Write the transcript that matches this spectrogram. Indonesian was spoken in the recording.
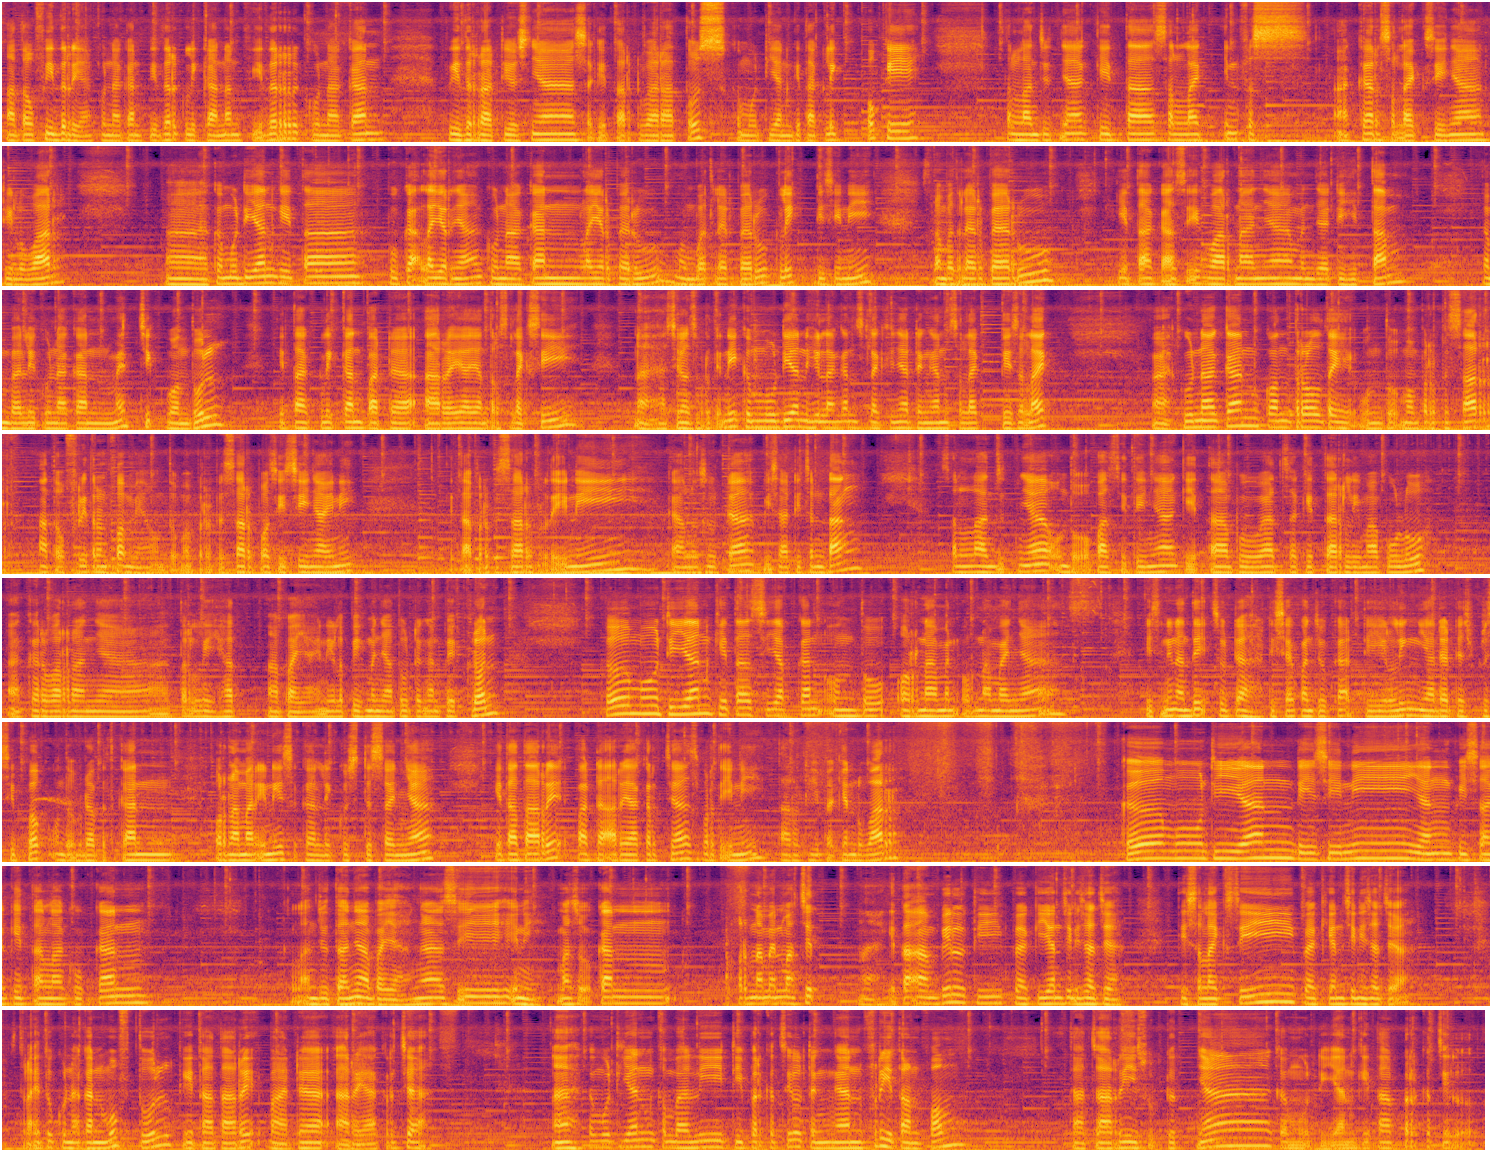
atau feather ya gunakan feather klik kanan feather gunakan feather radiusnya sekitar 200 kemudian kita klik OK. Selanjutnya kita select invest agar seleksinya di luar. Nah, kemudian kita buka layernya gunakan layer baru membuat layer baru klik di sini. Setelah membuat layer baru kita kasih warnanya menjadi hitam. Kembali gunakan magic wand tool. Kita klikkan pada area yang terseleksi. Nah hasilnya seperti ini. Kemudian hilangkan seleksinya dengan select deselect Nah, gunakan Ctrl T untuk memperbesar atau free transform ya, untuk memperbesar posisinya ini. Kita perbesar seperti ini. Kalau sudah bisa dicentang. Selanjutnya untuk opacity-nya kita buat sekitar 50 agar warnanya terlihat apa ya, ini lebih menyatu dengan background. Kemudian kita siapkan untuk ornamen-ornamennya di sini nanti sudah disiapkan juga di link yang ada deskripsi box untuk mendapatkan ornamen ini sekaligus desainnya. Kita tarik pada area kerja seperti ini taruh di bagian luar. Kemudian di sini yang bisa kita lakukan kelanjutannya apa ya? Ngasih ini masukkan ornamen masjid. Nah kita ambil di bagian sini saja diseleksi bagian sini saja. Setelah itu gunakan move tool kita tarik pada area kerja. Nah kemudian kembali diperkecil dengan free transform. Kita cari sudutnya kemudian kita perkecil.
